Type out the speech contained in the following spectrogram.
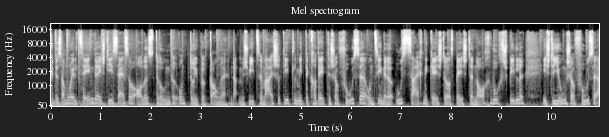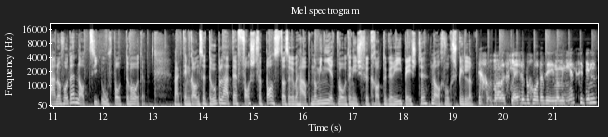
Für den Samuel Zehnder ist die Saison alles drunter und drüber gegangen. Neben dem Schweizer Meistertitel mit den Kadetten Schaffhausen und seiner Auszeichnung gestern als bester Nachwuchsspieler ist der junge Schaffhausen auch noch von der Nazi aufgeboten worden. Wegen dem ganzen Trubel hat er fast verpasst, dass er überhaupt nominiert worden ist für die Kategorie Beste Nachwuchsspieler. Ich habe mal ein Mail bekommen, dass ich nominiert bin,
